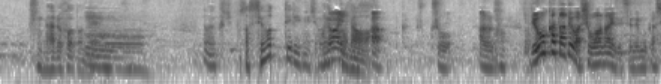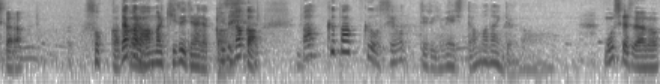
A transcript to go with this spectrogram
なるほどね、うん。でも藤本さん背負ってるイメージあるかな。あそう。あの両肩ではしょうがないですよね昔から。そっか。だからあんまり気づいてないだけか、なんかバックパックを背負ってるイメージってあんまないんだよもしかしてあの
